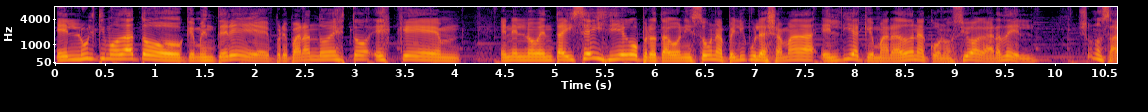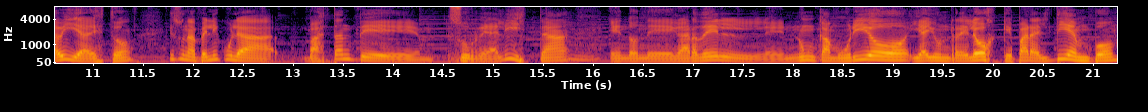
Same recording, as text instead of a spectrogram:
El último dato que me enteré preparando esto es que mm, en el 96 Diego protagonizó una película llamada El día que Maradona conoció a Gardel. Yo no sabía esto. Es una película bastante surrealista en donde Gardel eh, nunca murió y hay un reloj que para el tiempo.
